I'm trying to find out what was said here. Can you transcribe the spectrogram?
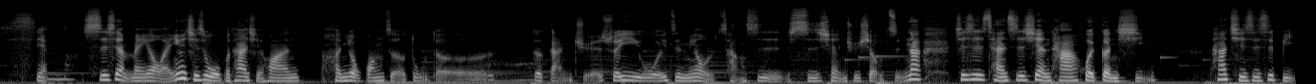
线吗？丝线没有哎，因为其实我不太喜欢很有光泽度的的感觉，所以我一直没有尝试丝线去绣制。那其实蚕丝线它会更细，它其实是比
